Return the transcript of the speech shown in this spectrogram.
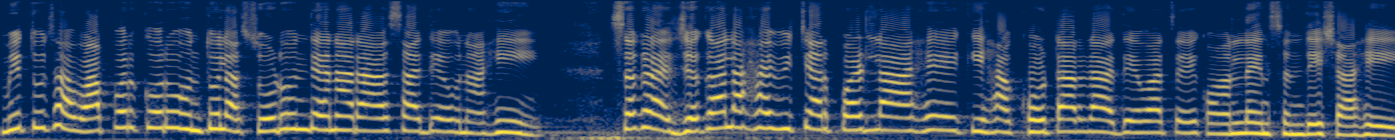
मी तुझा वापर करून तुला सोडून देणारा असा देव नाही. सगळ्या जगाला हा विचार पडला आहे की हा खोटारडा देवाचा एक ऑनलाईन संदेश आहे.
